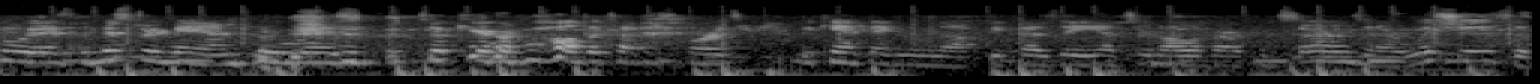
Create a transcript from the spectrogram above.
who is the mystery man who is took care of all the tennis sports. We can't thank them enough because they answered all of our concerns and our wishes and,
